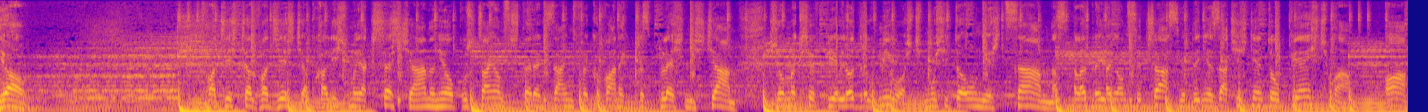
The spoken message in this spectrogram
Yo! 20-20 pchaliśmy jak sześcian Nie opuszczając czterech zainfekowanych przez pleśń ścian. Ziomek się wpierdolił w miłość Musi to unieść sam. Na skalę dający czas Jedynie zaciśniętą pięść mam O!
